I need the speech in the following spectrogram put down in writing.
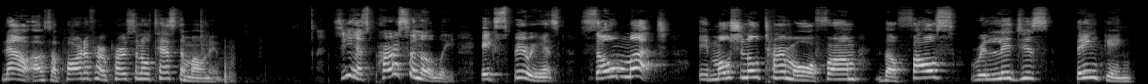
Now, as a part of her personal testimony, she has personally experienced so much emotional turmoil from the false religious thinking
